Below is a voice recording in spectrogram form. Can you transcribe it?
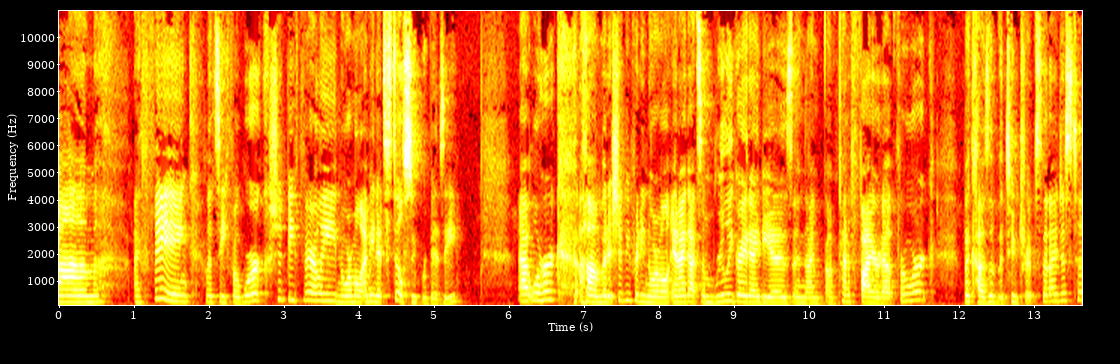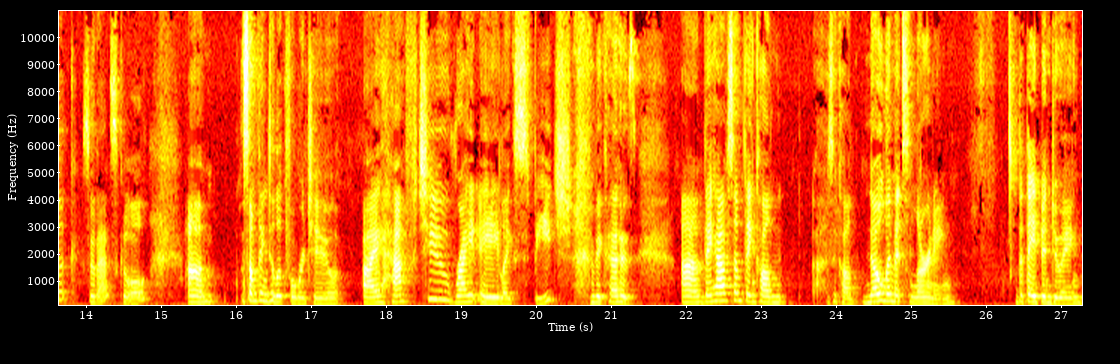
um, I think, let's see, for work should be fairly normal. I mean, it's still super busy at work, um, but it should be pretty normal. And I got some really great ideas, and I'm, I'm kind of fired up for work because of the two trips that I just took. So that's cool. Um, something to look forward to. I have to write a like speech because um, they have something called, what's it called? No Limits Learning that they'd been doing,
